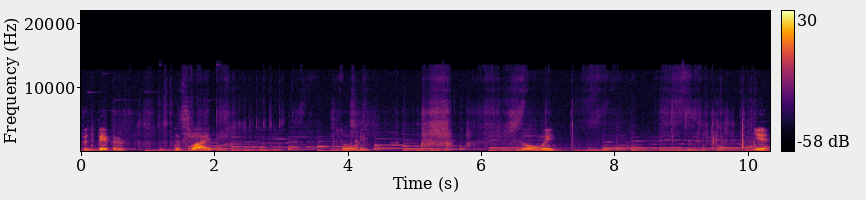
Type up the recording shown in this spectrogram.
Put the paper and slide slowly, slowly. Yeah.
